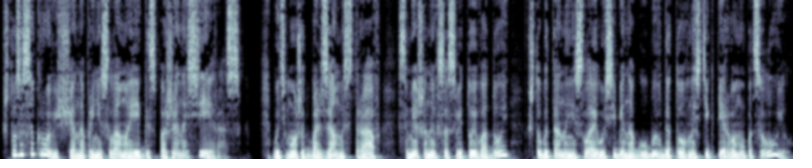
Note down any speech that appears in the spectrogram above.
Что за сокровище она принесла моей госпоже на сей раз? Быть может, бальзам из трав, смешанных со святой водой, чтобы та нанесла его себе на губы в готовности к первому поцелую?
